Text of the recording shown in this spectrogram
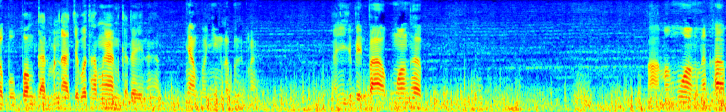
ระบบป้องกันมันอาจจะมาทำงานก็ได้นะครับย่ำเขายิงระเบิดมาอันนี้จะเป็นป่ามะม่วงครับ ป่ามะม่วงนะครับ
